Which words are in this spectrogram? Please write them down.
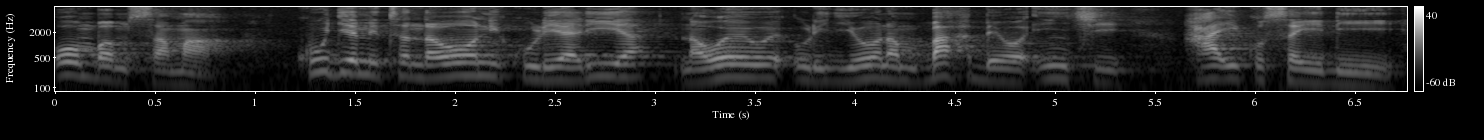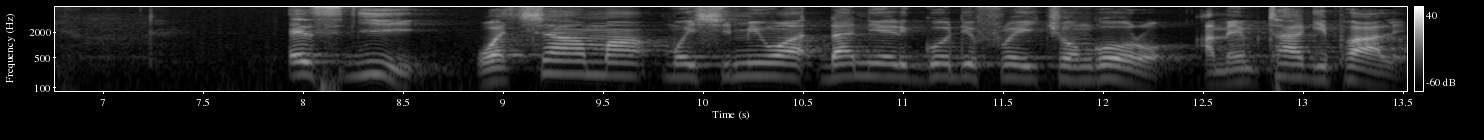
omba msamaha. Kuja mitandaoni kulialia na wewe ulijiona mbabe wa nchi haikusaidii. SG wa chama Mheshimiwa Daniel Godfrey Chongoro amemtagi pale.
